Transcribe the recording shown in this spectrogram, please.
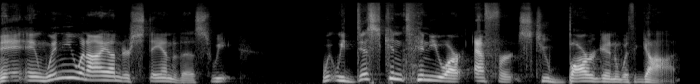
And when you and I understand this, we, we, discontinue our efforts to bargain with God.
